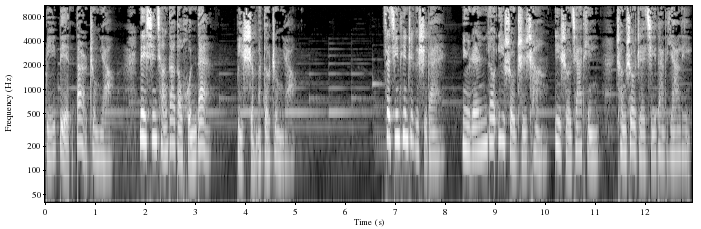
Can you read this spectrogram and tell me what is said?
比脸蛋儿重要，内心强大到混蛋，比什么都重要。”在今天这个时代，女人要一手职场，一手家庭，承受着极大的压力。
